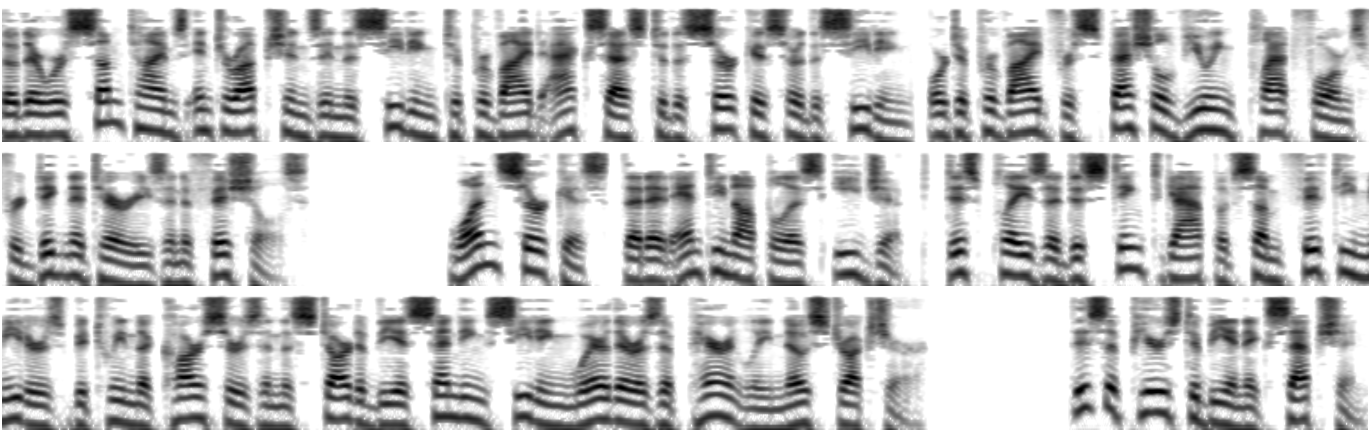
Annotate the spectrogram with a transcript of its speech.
though there were sometimes interruptions in the seating to provide access to the circus or the seating, or to provide for special viewing platforms for dignitaries and officials. One circus, that at Antinopolis Egypt, displays a distinct gap of some 50 metres between the carceres and the start of the ascending seating where there is apparently no structure. This appears to be an exception.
